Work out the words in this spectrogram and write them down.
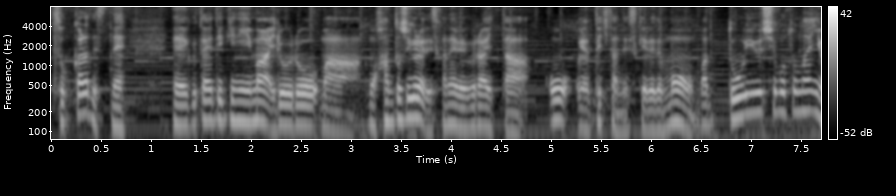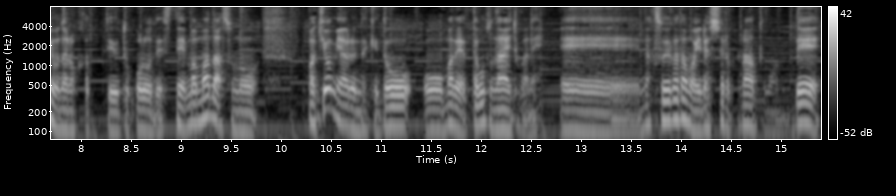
そこからですね、えー、具体的にまあいろいろ、まあもう半年ぐらいですかね、ウェブライターをやってきたんですけれども、まあどういう仕事内容なのかっていうところですね、まあまだその、まあ興味あるんだけど、まだやったことないとかね、えー、なんかそういう方もいらっしゃるかなと思うんで、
